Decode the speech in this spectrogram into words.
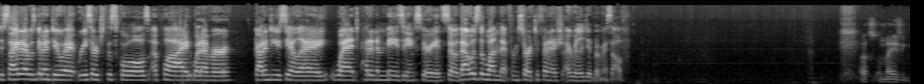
decided I was going to do it, researched the schools, applied, whatever, got into UCLA, went, had an amazing experience. So that was the one that from start to finish, I really did by myself. That's amazing.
